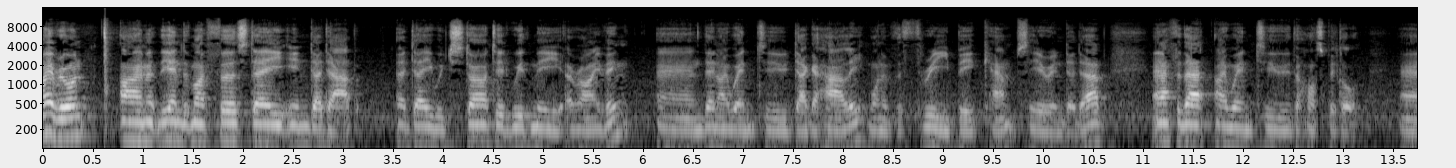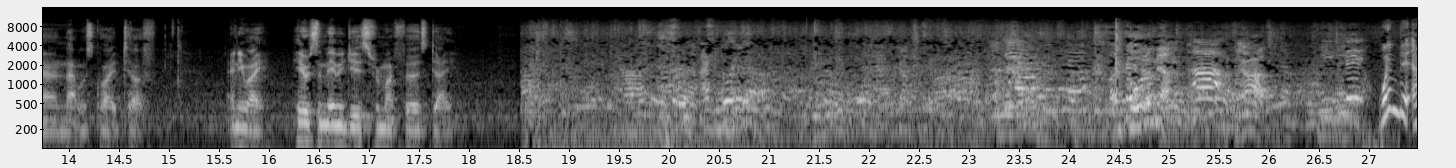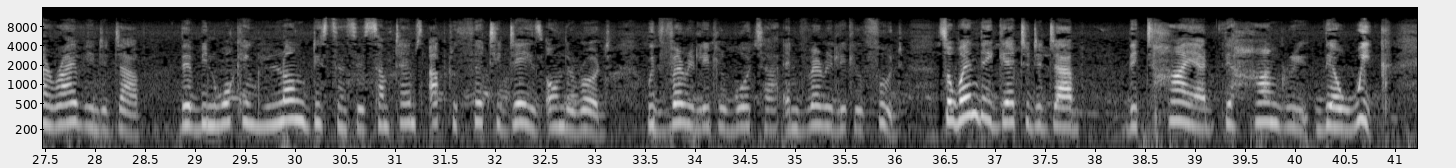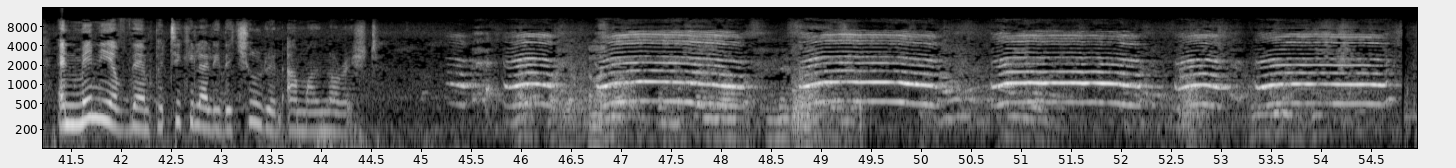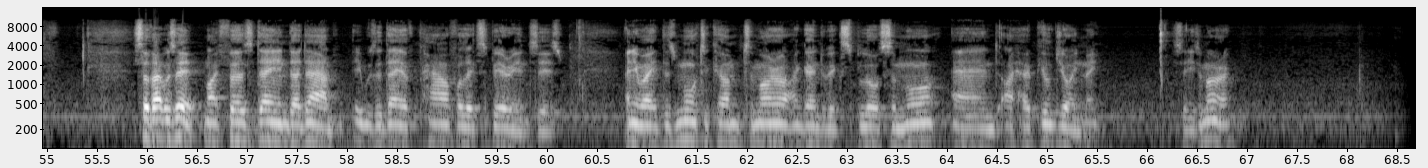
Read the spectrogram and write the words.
Hi everyone, I'm at the end of my first day in Dadaab, a day which started with me arriving and then I went to Dagahaley, one of the three big camps here in Dadaab, and after that I went to the hospital and that was quite tough. Anyway, here are some images from my first day. When they arrive in Dadaab, they've been walking long distances, sometimes up to 30 days on the road, with very little water and very little food. So when they get to Dadaab, they're tired, they're hungry, they're weak, and many of them, particularly the children, are malnourished. So that was it, my first day in Dadaab. It was a day of powerful experiences. Anyway, there's more to come. Tomorrow I'm going to explore some more and I hope you'll join me. See you tomorrow.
